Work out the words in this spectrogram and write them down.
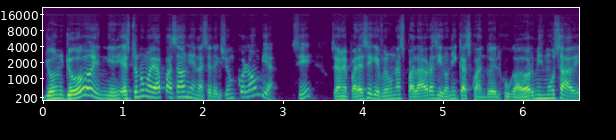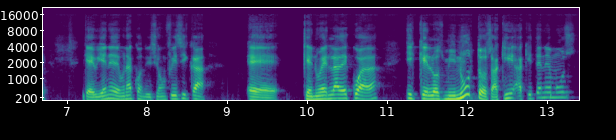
Yo, yo, esto no me había pasado ni en la selección Colombia, ¿sí? O sea, me parece que fueron unas palabras irónicas cuando el jugador mismo sabe que viene de una condición física eh, que no es la adecuada y que los minutos, aquí, aquí tenemos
